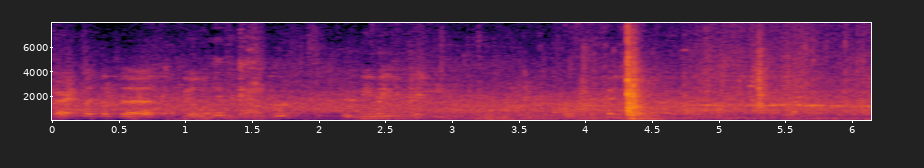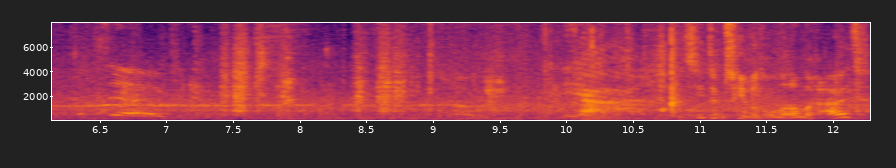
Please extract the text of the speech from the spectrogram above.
werk met dat. Eh, Even kijken. Eh, is niet een beetje tricky? Ja, het ziet er misschien wat onderhandig uit.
